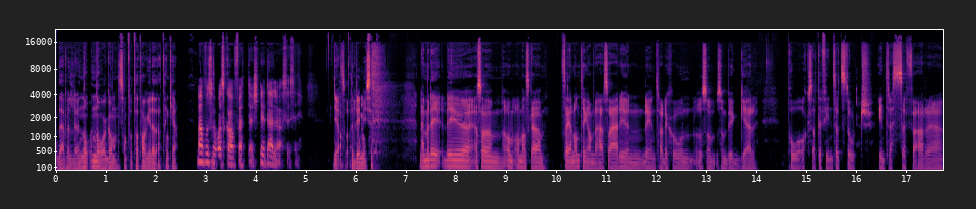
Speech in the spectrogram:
det, är väl no någon som får ta tag i det där, tänker jag. Man får sova skavfötters, det där löser sig. Ja, det blir mysigt. Nej, men det, det är ju, alltså, om, om man ska säga någonting om det här så är det ju en, det är en tradition och som, som bygger på också att det finns ett stort intresse för, eh,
